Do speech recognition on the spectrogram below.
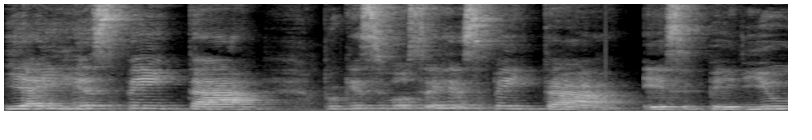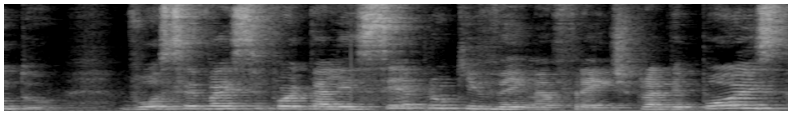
E aí respeitar, porque se você respeitar esse período, você vai se fortalecer para o que vem na frente, para depois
